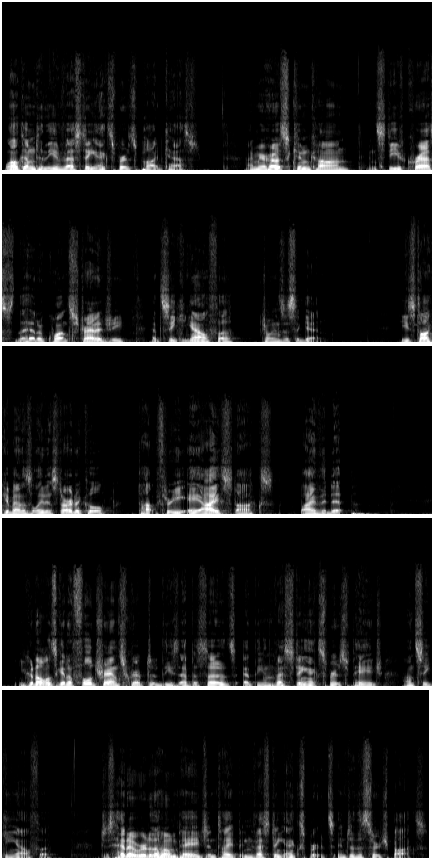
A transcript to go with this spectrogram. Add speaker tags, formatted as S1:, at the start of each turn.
S1: Welcome to the Investing Experts Podcast. I'm your host, Kim Khan, and Steve Cress, the head of quant strategy at Seeking Alpha, joins us again. He's talking about his latest article, Top 3 AI Stocks Buy the Dip. You can always get a full transcript of these episodes at the Investing Experts page on Seeking Alpha. Just head over to the homepage and type Investing Experts into the search box.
